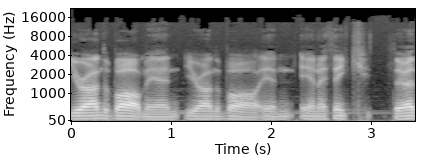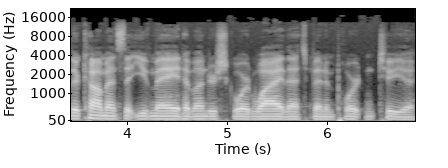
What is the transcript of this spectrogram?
You're on the ball, man. You're on the ball, and and I think the other comments that you've made have underscored why that's been important to you.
